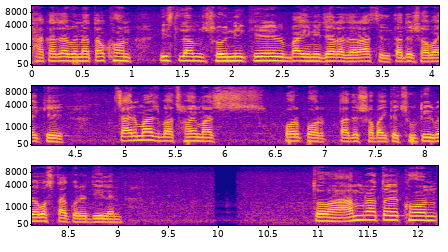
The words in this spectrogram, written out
থাকা যাবে না। তখন ইসলাম সৈনিকের বাহিনী যারা যারা আছে তাদের সবাইকে চার মাস বা ছয় মাস পর পর তাদের সবাইকে ছুটির ব্যবস্থা করে দিলেন। তো আমরা তো এখন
